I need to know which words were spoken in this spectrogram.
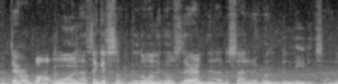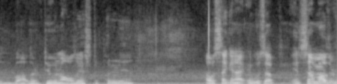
Right there I bought one. I think it's the, the one that goes there and then I decided it wasn't didn't need it so I didn't bother doing all this to put it in. I was thinking I, it was up in some other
